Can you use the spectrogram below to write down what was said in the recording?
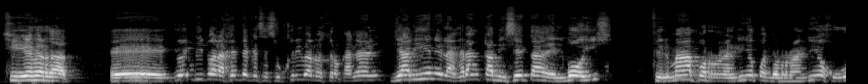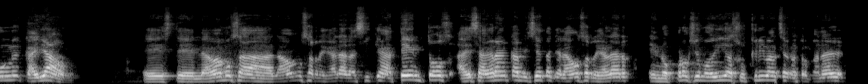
Sí, es verdad. Eh, yo invito a la gente que se suscriba a nuestro canal. Ya viene la gran camiseta del Boys, firmada por Ronaldinho cuando Ronaldinho jugó en el Callao. Este, la, vamos a, la vamos a regalar, así que atentos a esa gran camiseta que la vamos a regalar en los próximos días. Suscríbanse a nuestro canal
